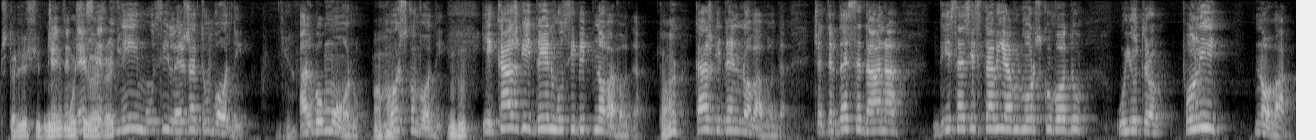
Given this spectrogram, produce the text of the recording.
40 dni 40 musi leżeć. dni musi ležati u vodi. Albo u moru, Aha. morskom vodi. I každi den musi biti nova voda. Tak? Každi den nova voda. 40 dana disa si stavija morsku vodu, ujutro poli nova.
